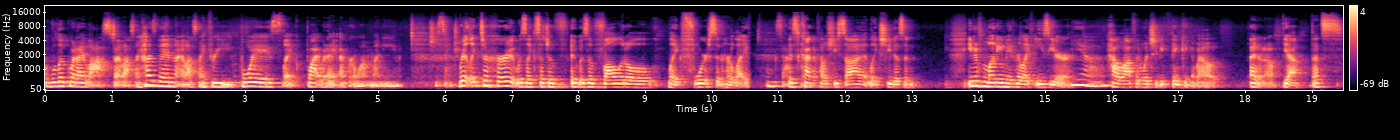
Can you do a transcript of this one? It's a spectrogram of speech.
Well, look what I lost. I lost my husband. I lost my three boys. Like, why would I ever want money? Right. Like to her, it was like such a. It was a volatile like force in her life. Exactly. It's kind of how she saw it. Like she doesn't. Even if money made her life easier, Yeah. how often would she be thinking about? I don't know. Yeah, that's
